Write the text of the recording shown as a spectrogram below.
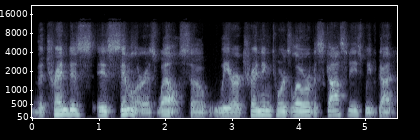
the trend is is similar as well. So we are trending towards lower viscosities. We've got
